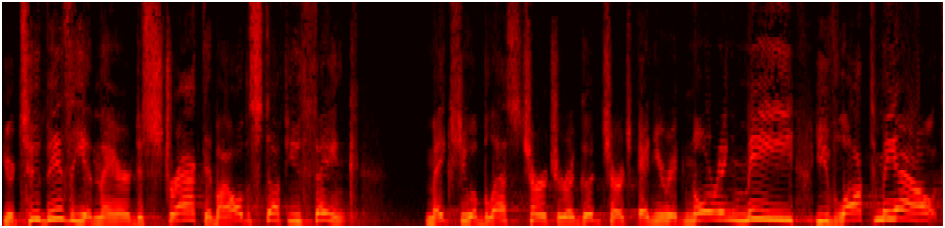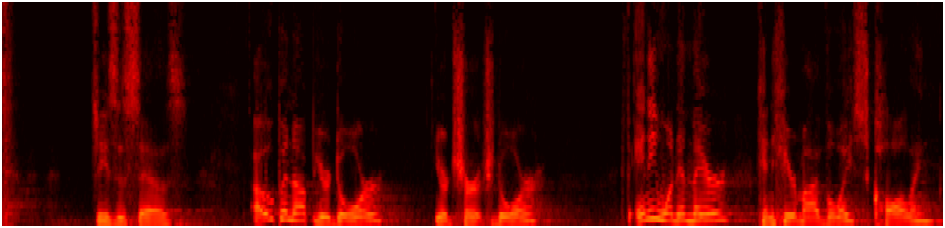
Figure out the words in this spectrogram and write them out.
You're too busy in there, distracted by all the stuff you think makes you a blessed church or a good church, and you're ignoring me. You've locked me out, Jesus says. Open up your door, your church door. If anyone in there can hear my voice calling,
